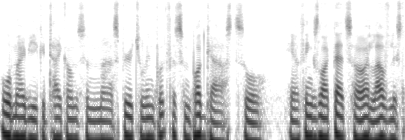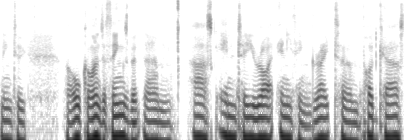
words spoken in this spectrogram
Or maybe you could take on some uh, spiritual input for some podcasts or, you know, things like that. So I love listening to uh, all kinds of things, but um, Ask NT Wright Anything. Great um, podcast,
